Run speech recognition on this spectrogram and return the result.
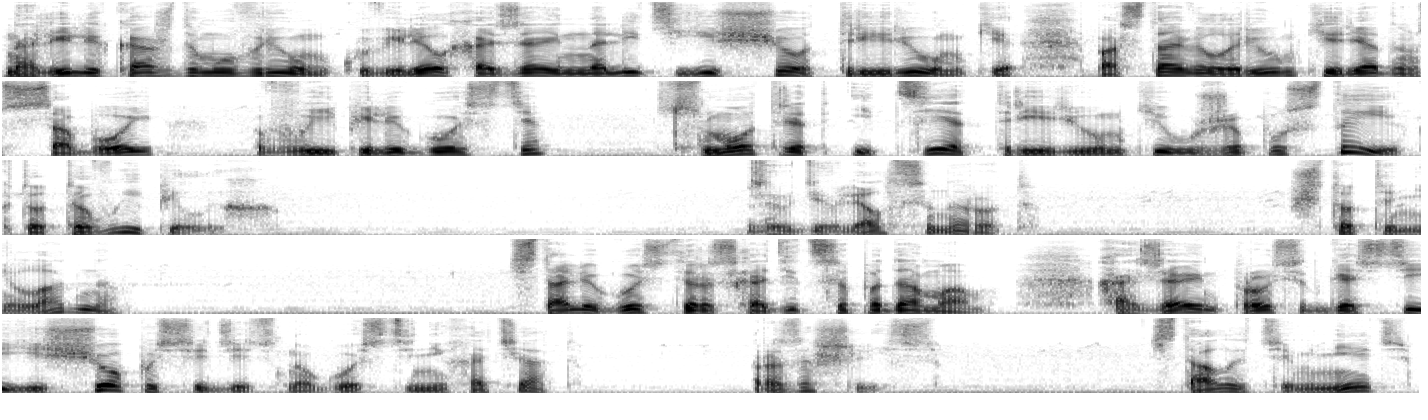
налили каждому в рюмку, велел хозяин налить еще три рюмки, поставил рюмки рядом с собой, выпили гости. Смотрят, и те три рюмки уже пустые, кто-то выпил их. Заудивлялся народ. Что-то неладно. Стали гости расходиться по домам. Хозяин просит гостей еще посидеть, но гости не хотят. Разошлись. Стало темнеть.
